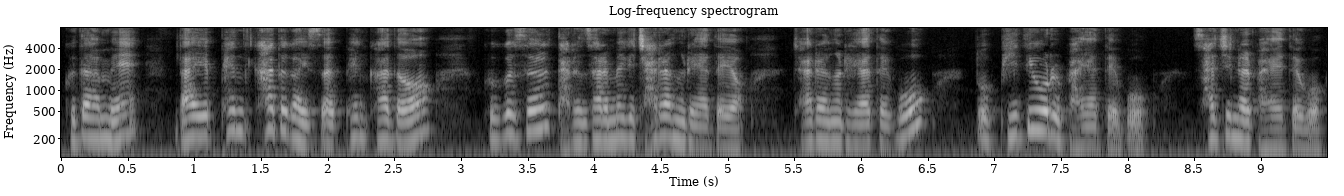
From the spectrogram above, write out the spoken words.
그 다음에 나의 펜카드가 있어요. 펜카드 그것을 다른 사람에게 자랑을 해야 돼요. 자랑을 해야 되고 또 비디오를 봐야 되고 사진을 봐야 되고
